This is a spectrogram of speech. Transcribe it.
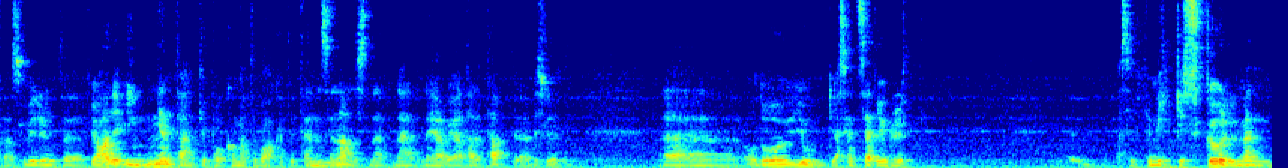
att alltså, vill du inte, för jag hade ingen tanke på att komma tillbaka till tennisen Mm. alls när, när, när jag väl hade tagit det där beslutet. Eh, och då gjorde, jag ska inte säga att jag gjorde det alltså, för Mickes skull, men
